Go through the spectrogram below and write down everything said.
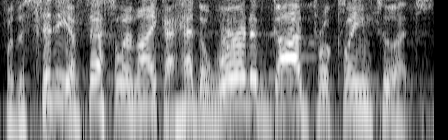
For the city of Thessalonica had the word of God proclaimed to it,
